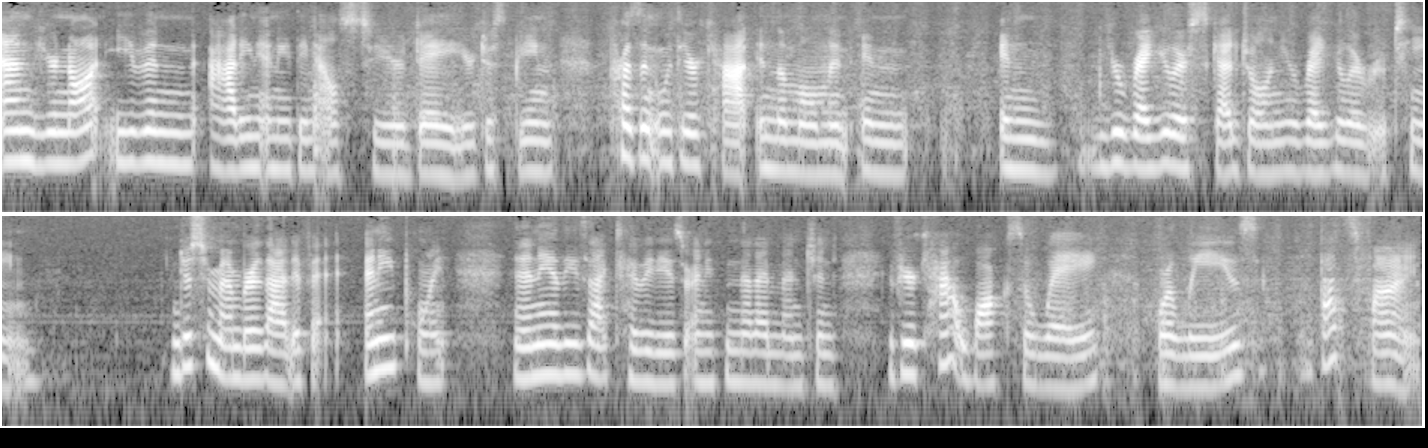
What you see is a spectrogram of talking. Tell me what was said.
And you're not even adding anything else to your day. You're just being present with your cat in the moment in in your regular schedule and your regular routine. And just remember that if at any point in any of these activities or anything that I mentioned, if your cat walks away or leaves, that's fine.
